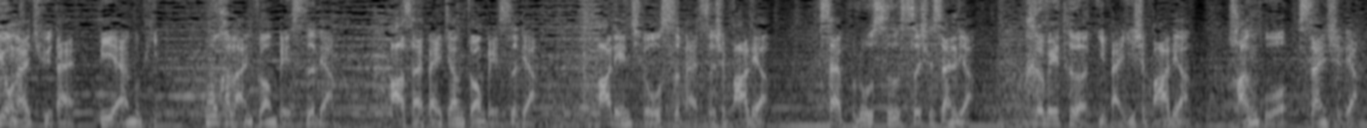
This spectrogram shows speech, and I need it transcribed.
用来取代 BMP。乌克兰装备四辆，阿塞拜疆装备四辆，阿联酋四百四十八辆，塞浦路斯四十三辆，科威特一百一十八辆。韩国三十辆。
